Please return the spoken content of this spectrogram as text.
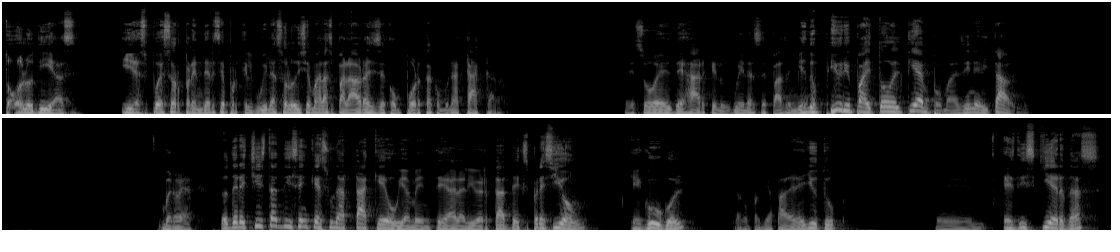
todos los días, y después sorprenderse porque el Willa solo dice malas palabras y se comporta como una caca. Eso es dejar que los Willas se pasen viendo PewDiePie todo el tiempo, más es inevitable. Bueno, vean, los derechistas dicen que es un ataque, obviamente, a la libertad de expresión que Google, la compañía padre de YouTube, eh, es de izquierdas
